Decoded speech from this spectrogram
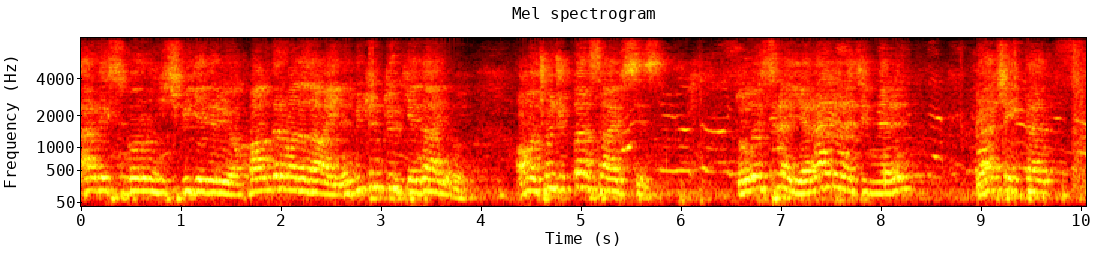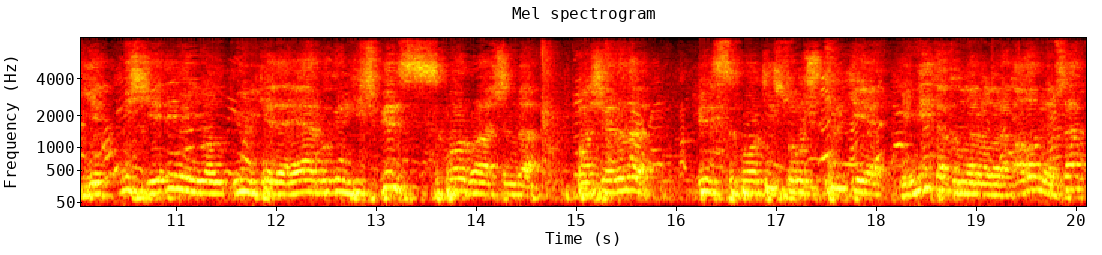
Erdek Spor'un hiçbir geliri yok. Bandırma'da da aynı, bütün Türkiye'de aynı bu. Ama çocuklar sahipsiz. Dolayısıyla yerel yönetimlerin gerçekten 77 milyon ülkede eğer bugün hiçbir spor branşında başarılı bir sportif sonuç Türkiye milli takımları olarak alamıyorsa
